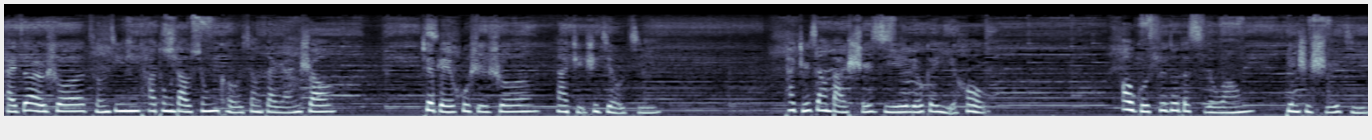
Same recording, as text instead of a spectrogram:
海泽尔说，曾经他痛到胸口像在燃烧，却给护士说那只是九级。他只想把十级留给以后。奥古斯都的死亡便是十集。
